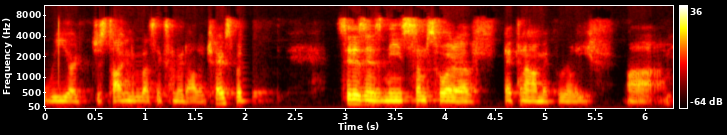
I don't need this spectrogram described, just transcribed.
we are just talking about $600 checks, but citizens need some sort of economic relief um,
